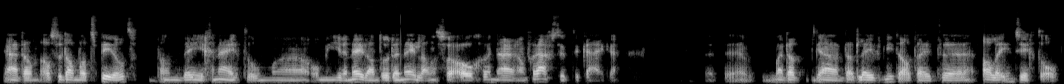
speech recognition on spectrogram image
Ja, dan, als er dan wat speelt, dan ben je geneigd om, om hier in Nederland door de Nederlandse ogen naar een vraagstuk te kijken. Eh, maar dat, ja, dat levert niet altijd uh, alle inzichten op.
